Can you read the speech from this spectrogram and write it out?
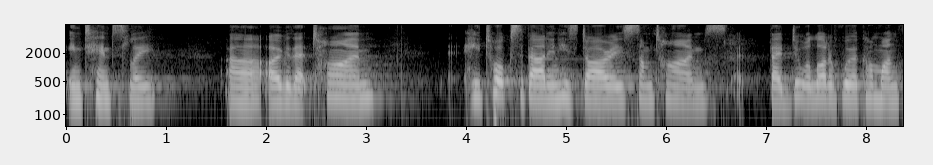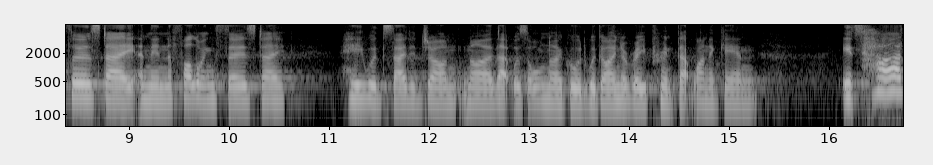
intensely uh, over that time. He talks about in his diaries sometimes they'd do a lot of work on one Thursday, and then the following Thursday, he would say to John, No, that was all no good. We're going to reprint that one again. It's hard,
